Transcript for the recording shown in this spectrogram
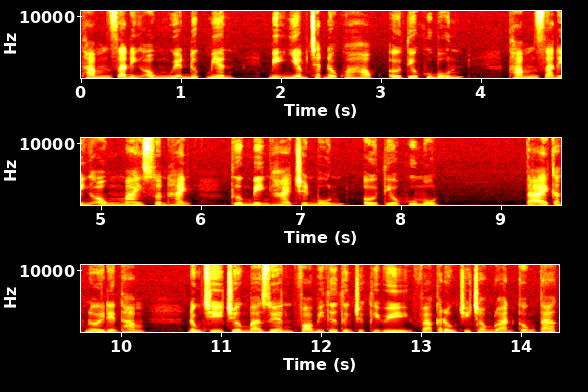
thăm gia đình ông Nguyễn Đức Miên bị nhiễm chất độc hóa học ở tiểu khu 4, thăm gia đình ông Mai Xuân Hạnh, thương binh 2 trên 4 ở tiểu khu 1. Tại các nơi đến thăm, đồng chí Trương Bá Duyên, Phó Bí thư Thường trực Thị ủy và các đồng chí trong đoàn công tác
